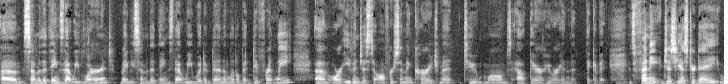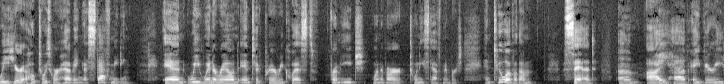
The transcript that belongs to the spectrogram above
Um, some of the things that we've learned, maybe some of the things that we would have done a little bit differently, um, or even just to offer some encouragement to moms out there who are in the thick of it. It's funny, just yesterday, we here at Hope Choice were having a staff meeting. And we went around and took prayer requests from each one of our 20 staff members. And two of them said, um, I have a very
